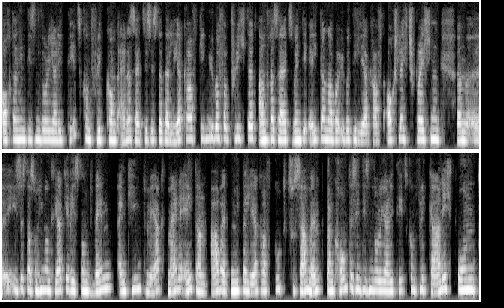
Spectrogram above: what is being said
auch dann in diesen Loyalitätskonflikt kommt. Einerseits ist es da der Lehrkraft gegenüber verpflichtet, andererseits, wenn die Eltern aber über die Lehrkraft auch schlecht sprechen, dann äh, ist es da so hin und her gerissen. Und wenn ein Kind merkt, meine Eltern arbeiten mit der Lehrkraft gut zusammen, dann kommt es in diesen Loyalitätskonflikt gar nicht und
